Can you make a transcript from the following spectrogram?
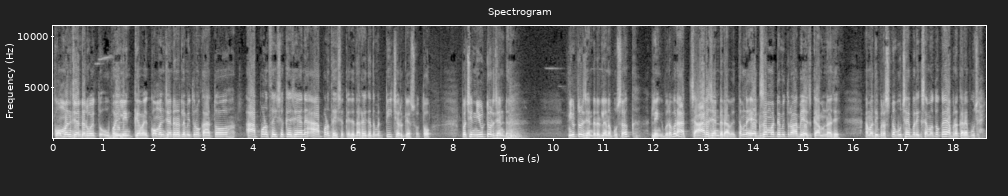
કોમન જેન્ડર હોય તો ઉભય લિંગ કહેવાય. કોમન જેન્ડર એટલે મિત્રો કાં તો આ પણ થઈ શકે છે અને આ પણ થઈ શકે છે. દાખલા કે તમે ટીચર કહેશો તો. પછી ન્યુટર જેન્ડર ન્યુટર જેન્ડર એટલે નપુસક લિંગ. બરાબર? આ ચાર જેન્ડર આવે. તમને એક્ઝામ માટે મિત્રો આ બે જ કામના છે આમાંથી પ્રશ્ન પૂછાય, પરીક્ષામાં તો કયા પ્રકારે પૂછાય?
